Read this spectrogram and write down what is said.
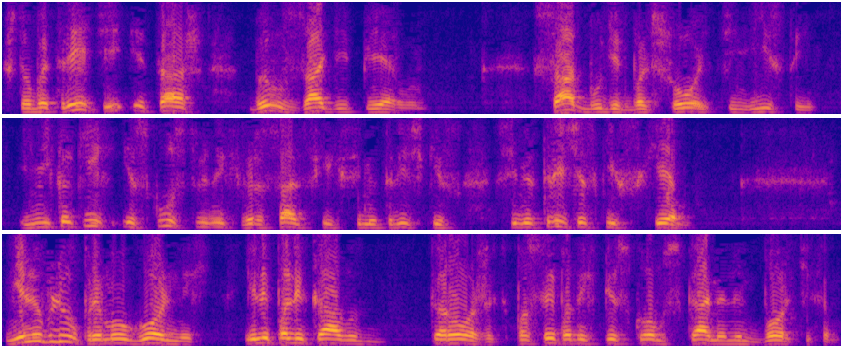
чтобы третий этаж был сзади первым. Сад будет большой, тенистый, и никаких искусственных версальских симметрических, симметрических схем. Не люблю прямоугольных или поликаву дорожек, посыпанных песком с каменным бортиком.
